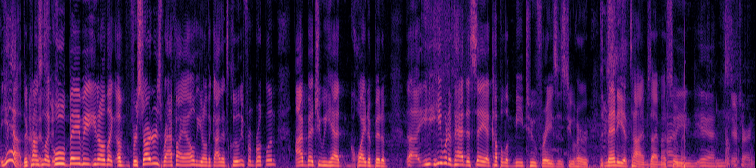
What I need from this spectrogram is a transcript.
Yeah, they're think constantly like, "Oh, baby," you know, like uh, for starters, Raphael, you know, the guy that's clearly from Brooklyn. I bet you he had quite a bit of. Uh, he, he would have had to say a couple of Me Too phrases to her many of times. I'm I assuming. mean, yeah. Your turn.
